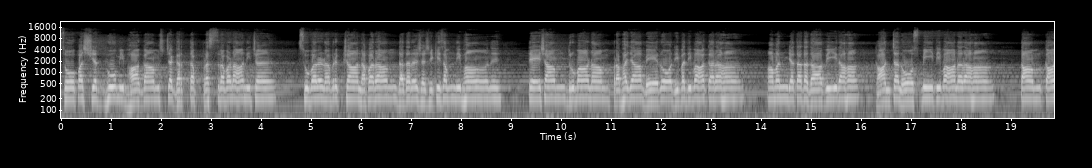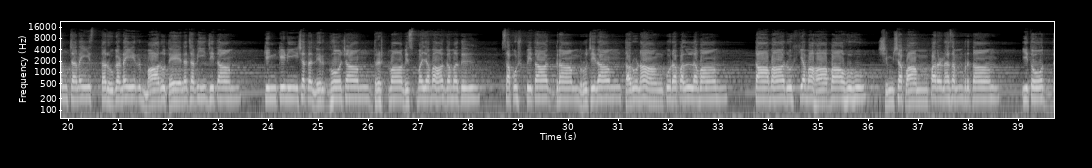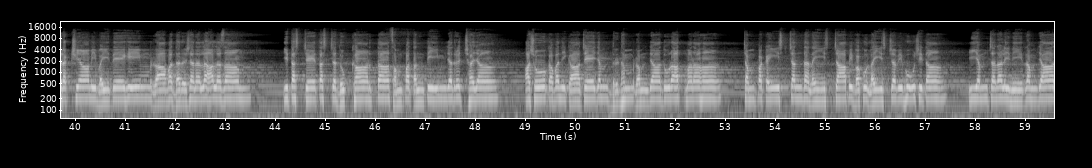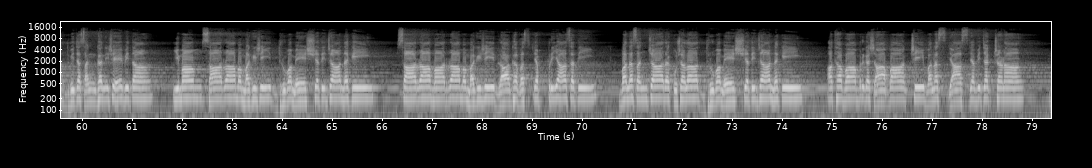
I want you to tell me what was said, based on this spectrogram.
सोपश्यद्भूमिभागांश्च गर्तप्रस्रवणानि च सुवर्णवृक्षानपरां ददर्श शिखिसन्निभान् तेषां द्रुमाणां प्रभया मेरोरिव दिवाकरः। अमन्यत तदा वीरः काञ्चनोऽस्मीति वानरः। तां काञ्चनैस्तरुगणैर्मारुतेन च वीजितां। किङ्किणीशतनिर्घोषां दृष्ट्वा विस्मयमागमत्। सपुष्पिताग्रां रुचिरां तरुणाङ्कुरपल्लवां तामारुह्य महाबाहुः शिंशपां पर्णसंवृताम्। इतो द्रक्ष्यामि वैदेहीं रामदर्शनलालसाम्। इतश्चेतश्च दुःखार्ता सम्पतन्तीं यदृच्छया। अशोकवनिका चेयं दृढं रम्या दुरात्मनः चम्पकैश्चन्दनैश्चापि वकुलैश्च विभूषिता। इयं च नलिनी रम्या द्विजसङ्घनिषेविता इमां सा राममहिषी ध्रुवमेष्यति जानकी। सा रामा राममहिषी राघवस्य प्रिया सती। वनसञ्चारकुशला ध्रुवमेष्यति जानकी। अथवा मृगशापाक्षी वनस्यास्य विचक्षणा।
